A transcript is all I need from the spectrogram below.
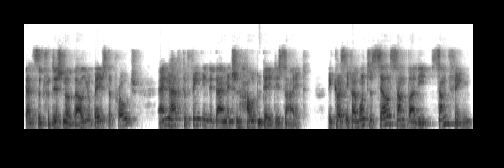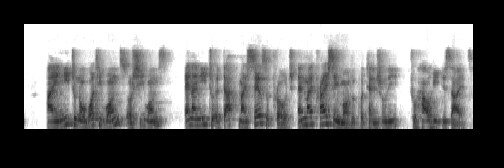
That's the traditional value based approach. And you have to think in the dimension, how do they decide? Because if I want to sell somebody something, I need to know what he wants or she wants. And I need to adapt my sales approach and my pricing model potentially to how he decides.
